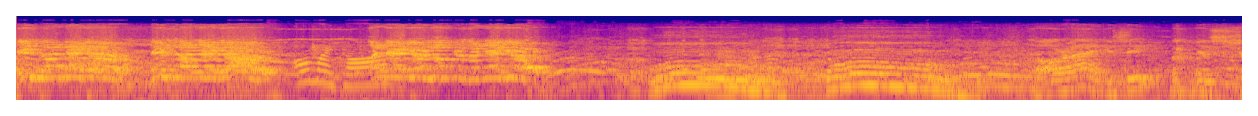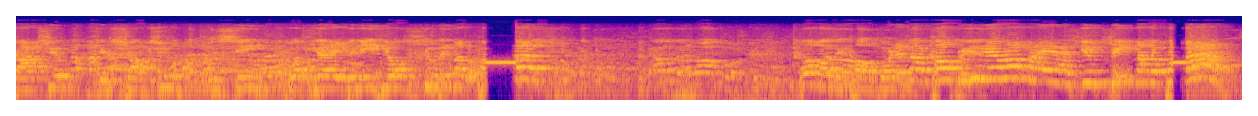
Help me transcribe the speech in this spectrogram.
He's a nigger! He's a nigger! Oh my god. A nigger, look, there's a nigger! Ooh! Ooh! All right, you see? It shocks you. It shocks you to see what's buried beneath your stupid motherfuckers. What was it called for? It's not called for you to interrupt my ass, you cheap motherfucker!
